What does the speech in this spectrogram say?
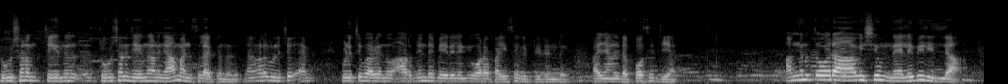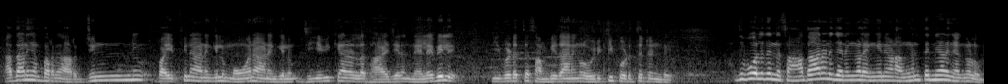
ചൂഷണം ചെയ്യുന്ന ചൂഷണം ചെയ്യുന്നതാണ് ഞാൻ മനസ്സിലാക്കുന്നത്. ഞങ്ങൾ വിളിച്ച് വിളിച്ച് പറയുന്നു അർജുന്റെ പേരിൽ എനിക്ക് കുറേ പൈസ കിട്ടിയിട്ടുണ്ട്. അത് ഞങ്ങൾ ഡെപ്പോസിറ്റ് ചെയ്യാൻ അങ്ങനത്തെ ഒരാവശ്യം നിലവിലില്ല. അതാണ് ഞാൻ പറഞ്ഞത്. അർജുന് വൈഫിനാണെങ്കിലും മോനാണെങ്കിലും ജീവിക്കാനുള്ള സാഹചര്യം നിലവിൽ ഇവിടുത്തെ സംവിധാനങ്ങൾ ഒരുക്കി കൊടുത്തിട്ടുണ്ട്. അതുപോലെ തന്നെ സാധാരണ ജനങ്ങൾ എങ്ങനെയാണ് അങ്ങനെ തന്നെയാണ് ഞങ്ങളും.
